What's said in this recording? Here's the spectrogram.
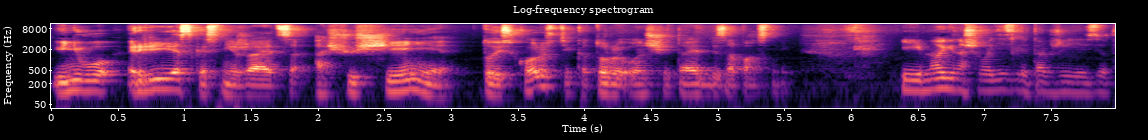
и у него резко снижается ощущение той скорости, которую он считает безопасной. И многие наши водители также ездят.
